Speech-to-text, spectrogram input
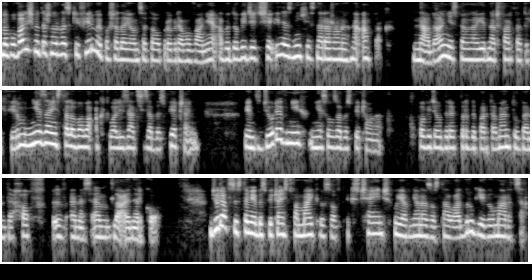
Zmapowaliśmy też norweskie firmy posiadające to oprogramowanie, aby dowiedzieć się, ile z nich jest narażonych na atak. Nadal niespełna 1 czwarta tych firm nie zainstalowała aktualizacji zabezpieczeń, więc dziury w nich nie są zabezpieczone, powiedział dyrektor Departamentu Bente Hoff w NSM dla NRK. Dziura w systemie bezpieczeństwa Microsoft Exchange ujawniona została 2 marca.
